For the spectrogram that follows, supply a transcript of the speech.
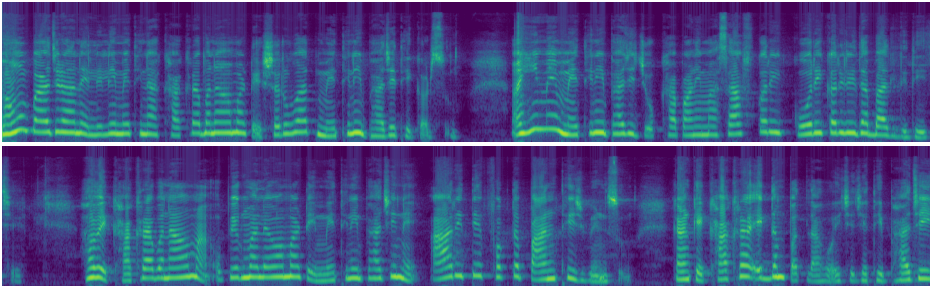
ઘઉં, બાજરા અને લીલી મેથીના ખાખરા બનાવવા માટે શરૂઆત મેથીની ભાજીથી કરશું. અહીં મેં મેથીની ભાજી ચોખ્ખા પાણીમાં સાફ કરી, કોરી કરી લીધા બાદ લીધી છે. હવે ખાખરા બનાવવામાં ઉપયોગમાં લેવા માટે મેથીની ભાજીને આ રીતે ફક્ત પાનથી જ વીણશું. કારણ કે ખાખરા એકદમ પતલા હોય છે, જેથી ભાજી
